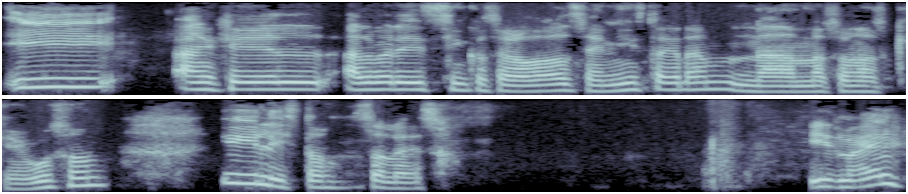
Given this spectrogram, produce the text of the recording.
y Ángel Álvarez 502 en Instagram, nada más son las que uso. Y listo, solo eso. Ismael.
